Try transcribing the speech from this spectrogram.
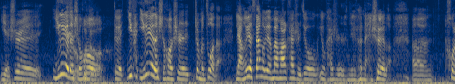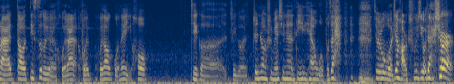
也是一个月的时候，对一一个月的时候是这么做的。两个月、三个月慢慢开始就又开始这个奶睡了。嗯，后来到第四个月回来回回到国内以后，这个这个真正睡眠训练的第一天我不在，就是我正好出去有点事儿，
